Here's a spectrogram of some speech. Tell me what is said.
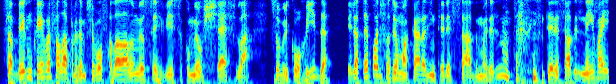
saber com quem vai falar. Por exemplo, se eu vou falar lá no meu serviço com o meu chefe lá sobre corrida, ele até pode fazer uma cara de interessado, mas ele não está interessado, ele nem vai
